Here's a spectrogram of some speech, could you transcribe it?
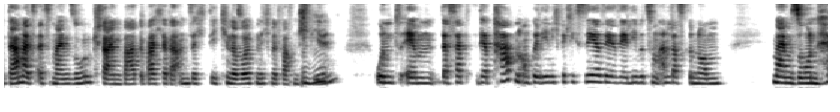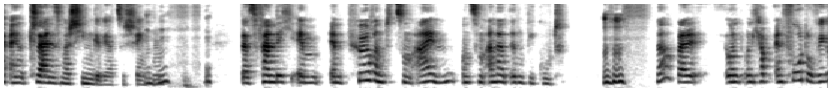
damals, als mein Sohn klein war, da war ich ja der Ansicht, die Kinder sollten nicht mit Waffen Mhm. spielen. Und ähm, das hat der Patenonkel, den ich wirklich sehr, sehr, sehr liebe, zum Anlass genommen, meinem Sohn ein kleines Maschinengewehr zu schenken. Mhm. Das fand ich ähm, empörend zum einen und zum anderen irgendwie gut. Mhm. Ne? Weil, und, und ich habe ein Foto, wie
